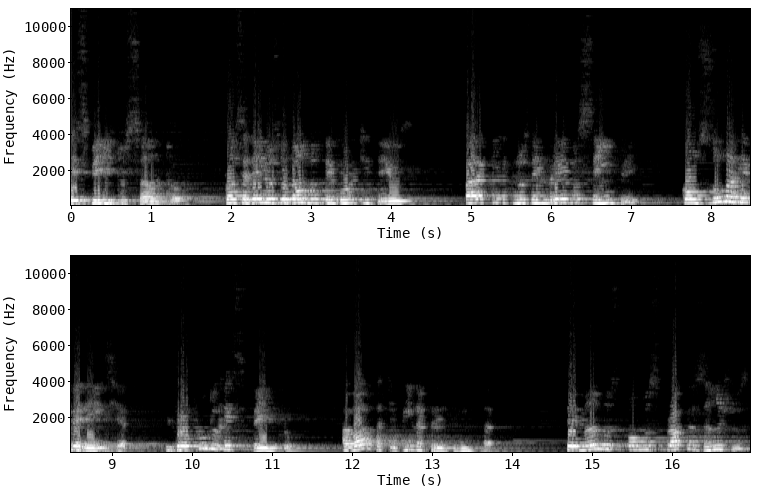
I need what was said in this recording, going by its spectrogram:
Espírito Santo, concedei-nos o dom do temor de Deus, para que nos lembremos sempre, com suma reverência e profundo respeito, a vossa divina presença. Temamos como os próprios anjos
